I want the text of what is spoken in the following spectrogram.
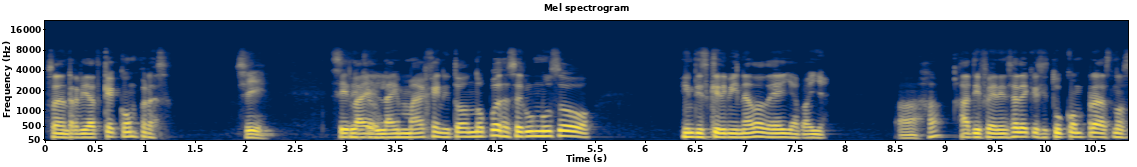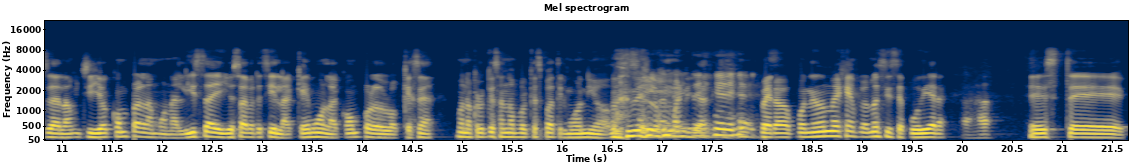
sea, en realidad, ¿qué compras? Sí. Sí, La, la imagen y todo. No puedes hacer un uso indiscriminado de ella, vaya. Ajá. A diferencia de que si tú compras, no sé, la- si yo compro la Mona Lisa y yo saber si la quemo, la compro o lo que sea. Bueno, creo que esa no porque es patrimonio de la humanidad. Pero poniendo un ejemplo, no si se pudiera. Ajá. Este,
